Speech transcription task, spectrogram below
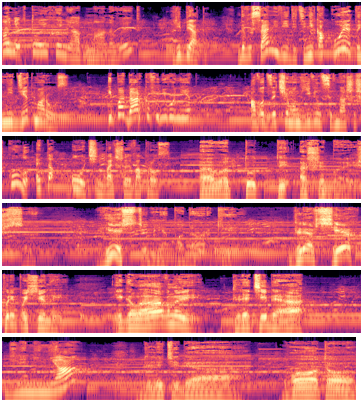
А никто их и не обманывает. Ребята, да вы сами видите, никакой это не Дед Мороз. И подарков у него нет. А вот зачем он явился в нашу школу, это очень большой вопрос. А вот тут ты ошибаешься. Есть у меня подарки. Для всех припасены. И главный для тебя. Для меня? Для тебя. Вот он.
